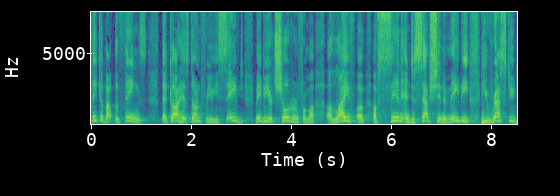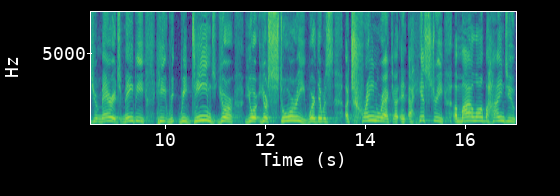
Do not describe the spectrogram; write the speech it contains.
Think about the things that God has done for you. He saved maybe your children from a, a life of, of sin and deception, and maybe He rescued your marriage. Maybe He re- redeemed your, your, your story where there was a train wreck, a, a history a mile long behind you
